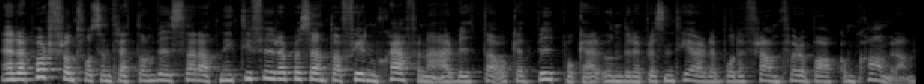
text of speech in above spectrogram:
En rapport från 2013 visar att 94% av filmcheferna är vita och att BIPOC är underrepresenterade både framför och bakom kameran.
